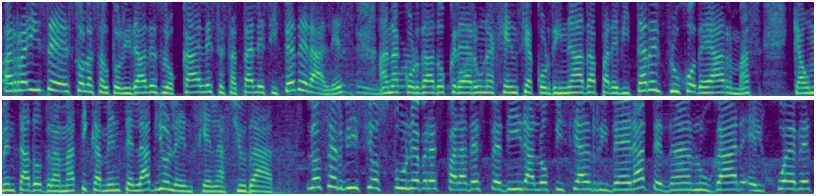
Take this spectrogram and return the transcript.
A raíz de esto, las autoridades locales, estatales y federales han acordado crear una agencia coordinada para evitar el flujo de armas que ha aumentado dramáticamente la violencia en la ciudad. Los servicios fúnebres para despedir al oficial Rivera tendrán lugar el jueves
